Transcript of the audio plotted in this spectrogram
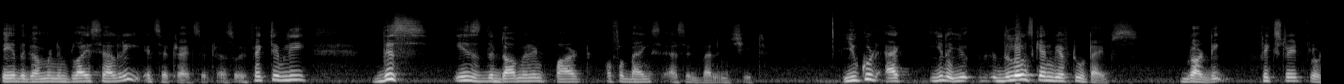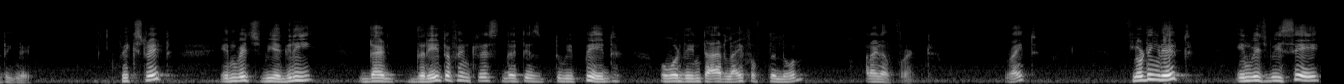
pay the government employee salary, etc., etc. So effectively, this is the dominant part of a bank's asset balance sheet. You could act, you know, you, the loans can be of two types broadly fixed rate, floating rate. Fixed rate, in which we agree that the rate of interest that is to be paid over the entire life of the loan right up front, right? Floating rate, in which we say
